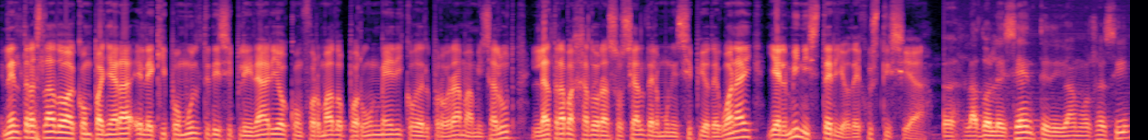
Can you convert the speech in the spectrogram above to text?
En el traslado acompañará el equipo multidisciplinario conformado por un médico del programa Mi Salud, la trabajadora social del municipio de Guanay y el Ministerio de Justicia. La adolescente, digamos así,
